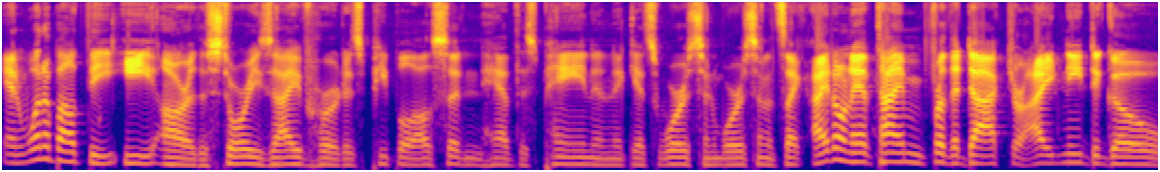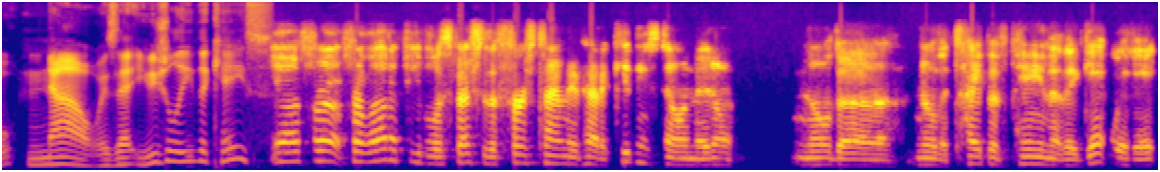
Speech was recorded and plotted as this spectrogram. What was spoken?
And what about the ER? The stories I've heard is people all of a sudden have this pain and it gets worse and worse. And it's like, I don't have time for the doctor. I need to go now. Is that usually the case? Yeah, for, for a lot of people, especially the first time they've had a kidney stone, they don't know the know the type of pain that they get with it.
